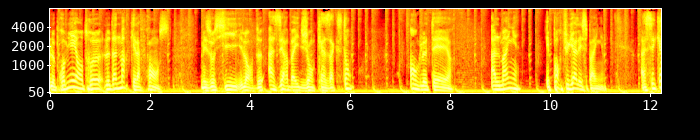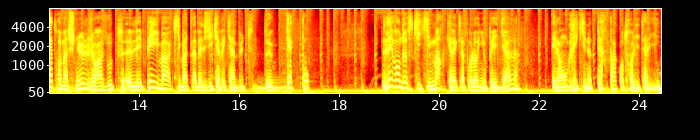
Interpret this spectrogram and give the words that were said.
Le premier entre le Danemark et la France, mais aussi lors de Azerbaïdjan-Kazakhstan, Angleterre, Allemagne et Portugal-Espagne. À ces quatre matchs nuls, je rajoute les Pays-Bas qui battent la Belgique avec un but de Gakpo, Lewandowski qui marque avec la Pologne au Pays de Galles et la Hongrie qui ne perd pas contre l'Italie.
